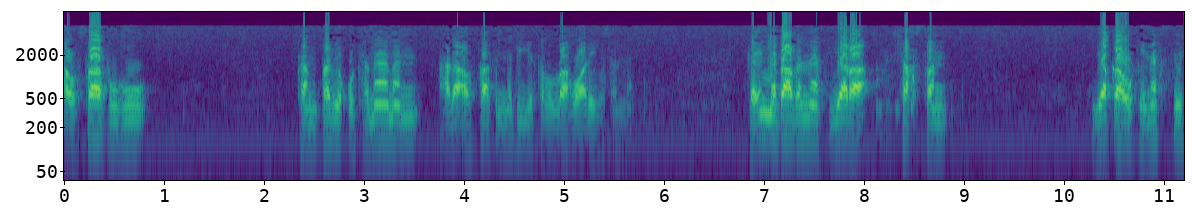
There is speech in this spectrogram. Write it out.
أوصافه تنطبق تماما على أوصاف النبي صلى الله عليه وسلم. فإن بعض الناس يرى شخصا يقع في نفسه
